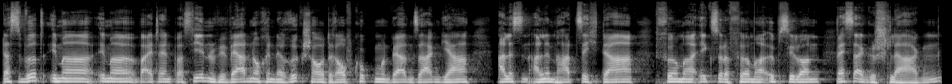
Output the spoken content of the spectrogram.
Das wird immer immer weiterhin passieren und wir werden auch in der Rückschau drauf gucken, gucken und werden sagen, ja, alles in allem hat sich da Firma X oder Firma Y besser geschlagen.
